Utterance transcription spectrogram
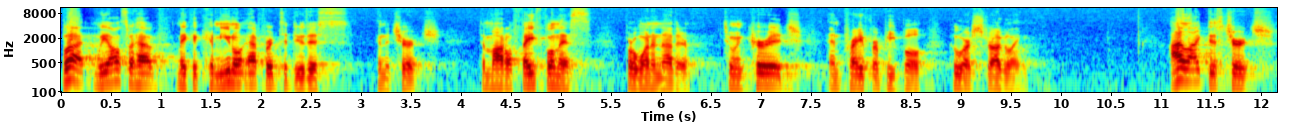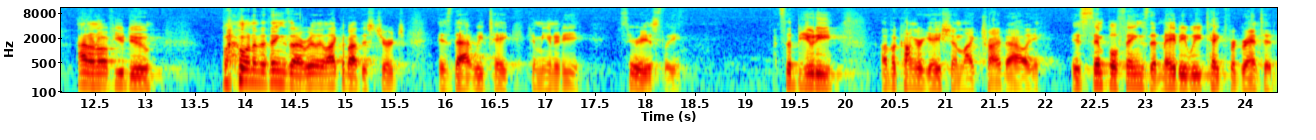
But we also have make a communal effort to do this in the church, to model faithfulness for one another, to encourage and pray for people who are struggling. I like this church. I don't know if you do, but one of the things that I really like about this church is that we take community seriously. It's the beauty of a congregation like Tri Valley is simple things that maybe we take for granted,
